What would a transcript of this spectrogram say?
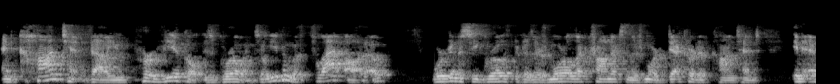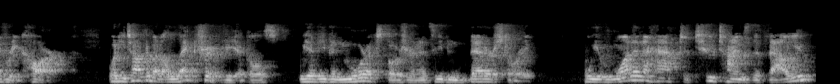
and content value per vehicle is growing. So even with flat auto, we're going to see growth because there's more electronics and there's more decorative content in every car. When you talk about electric vehicles, we have even more exposure and it's an even better story. We have one and a half to two times the value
